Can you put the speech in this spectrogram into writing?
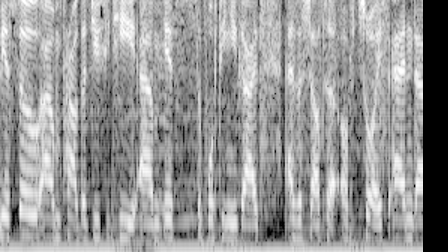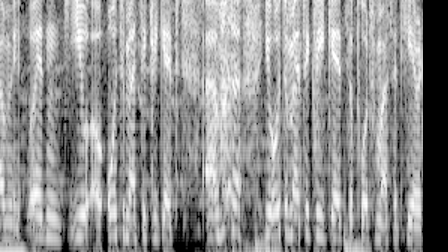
we are so um, proud that UCT um, is supporting you guys as a shelter of choice. And um, and you automatically get um, you automatically get support from us at here at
